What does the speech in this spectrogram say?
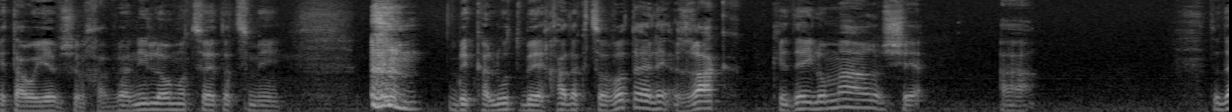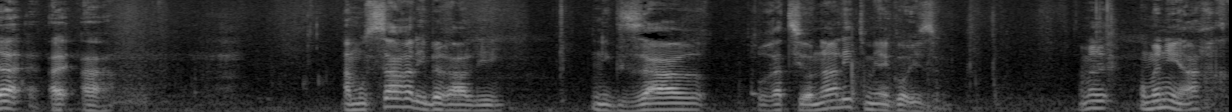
את האויב שלך. ואני לא מוצא את עצמי בקלות באחד הקצוות האלה, רק כדי לומר שה... אתה יודע, המוסר הליברלי נגזר רציונלית מאגואיזם. הוא מניח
